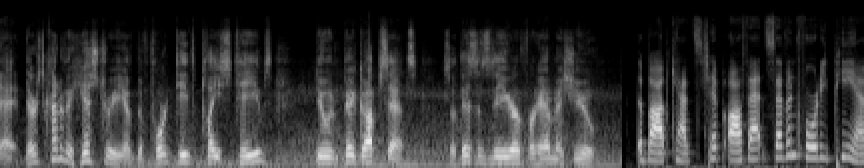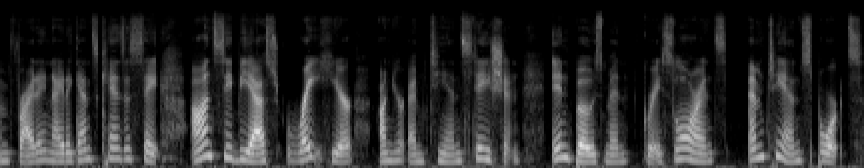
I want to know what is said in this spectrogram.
uh, there's kind of a history of the 14th place teams doing big upsets. So this is the year for MSU. The Bobcats tip off at 7:40 p.m. Friday night against Kansas State on CBS right here on your MTN station. In Bozeman, Grace Lawrence, MTN Sports.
